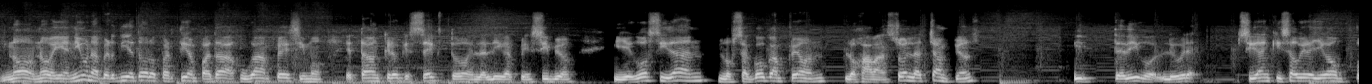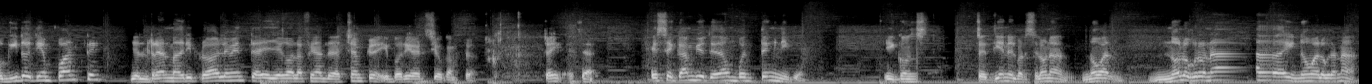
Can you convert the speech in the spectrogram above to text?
no, no veía ni una, perdía todos los partidos, empataban, jugaban pésimo, estaban creo que sexto en la liga al principio, y llegó Zidane, los sacó campeón, los avanzó en la Champions, y te digo, le hubiera, Zidane quizá hubiera llegado un poquito de tiempo antes, y el Real Madrid probablemente haya llegado a la final de la Champions y podría haber sido campeón. O sea, ese cambio te da un buen técnico. Y con se tiene el Barcelona no, va, no logró nada y no va a lograr nada.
